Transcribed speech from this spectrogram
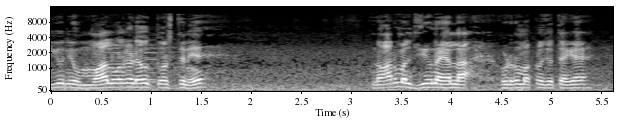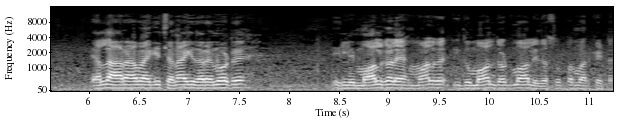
ಈಗ ನೀವು ಮಾಲ್ ಒಳಗಡೆ ಹೋಗಿ ತೋರಿಸ್ತೀನಿ. ನಾರ್ಮಲ್ ಜೀವನ ಎಲ್ಲ ಹುಡುಗರ ಮಕ್ಕಳ ಜೊತೆಗೆ ಎಲ್ಲ ಆರಾಮಾಗಿ ಚೆನ್ನಾಗಿದ್ದಾರೆ. ನೋಡ್ರಿ, ಇಲ್ಲಿ ಮಾಲ್ಗಳೇ, ಮಾಲ್, ಇದು ಮಾಲ್, ದೊಡ್ಡ ಮಾಲ್ ಇದೆ, ಸೂಪರ್ ಮಾರ್ಕೆಟ್.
